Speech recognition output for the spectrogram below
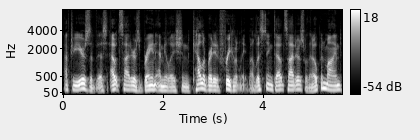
After years of this, Outsiders brain emulation calibrated frequently by listening to outsiders with an open mind,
